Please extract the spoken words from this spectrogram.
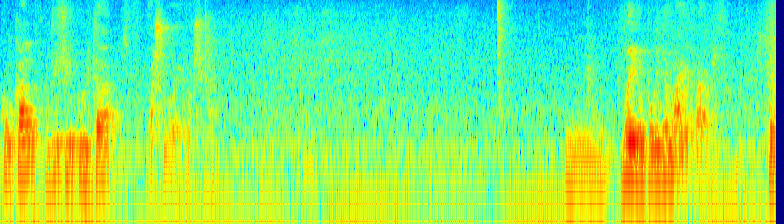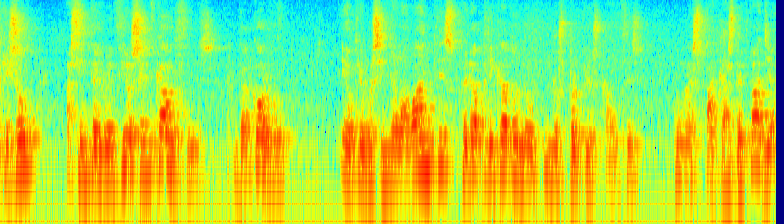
co cal dificulta a súa erosión. Mm, vou ir un poquinho máis rápido, porque son as intervencións en cauces, de acordo, é o que vos señalaba antes, pero aplicado no, nos propios cauces. Cunhas pacas de palla,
